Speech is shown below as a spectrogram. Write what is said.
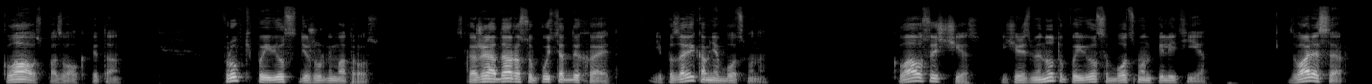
«Клаус», — позвал капитан. В рубке появился дежурный матрос. «Скажи Адаросу, пусть отдыхает, и позови ко мне боцмана». Клаус исчез, и через минуту появился боцман Пелетье. «Звали, сэр?»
